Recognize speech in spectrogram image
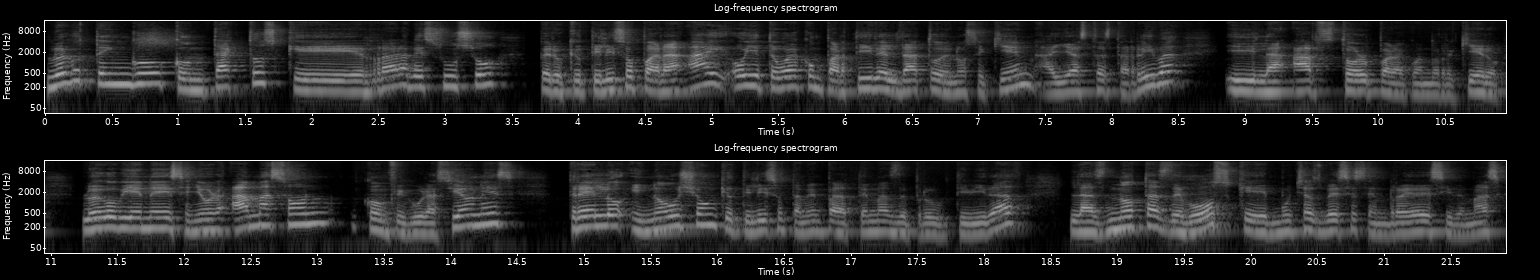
Luego tengo contactos que rara vez uso, pero que utilizo para, ay, oye, te voy a compartir el dato de no sé quién, allá está hasta arriba, y la App Store para cuando requiero. Luego viene señor Amazon, configuraciones, Trello y Notion, que utilizo también para temas de productividad. Las notas de voz, que muchas veces en redes y demás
